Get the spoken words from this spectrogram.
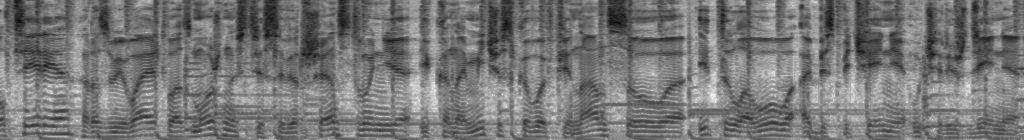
Бухгалтерия развивает возможности совершенствования экономического, финансового и тылового обеспечения учреждения,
